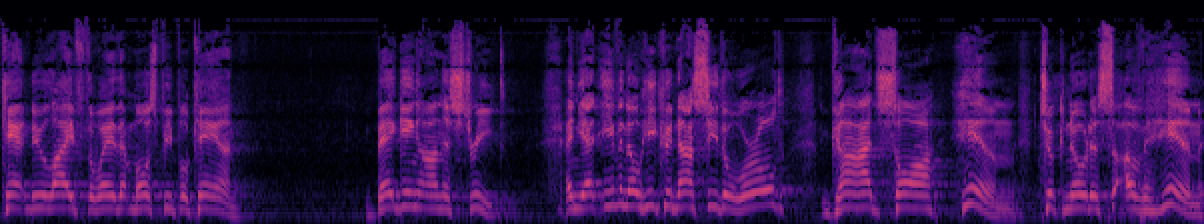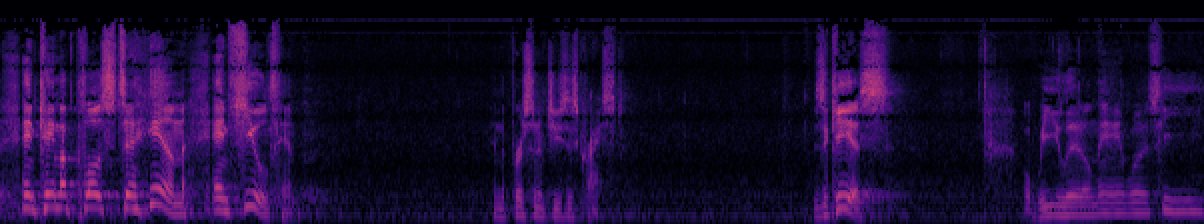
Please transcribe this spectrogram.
can't do life the way that most people can, begging on the street. And yet, even though he could not see the world, God saw him, took notice of him, and came up close to him and healed him in the person of Jesus Christ. Zacchaeus, a wee little man was he. You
